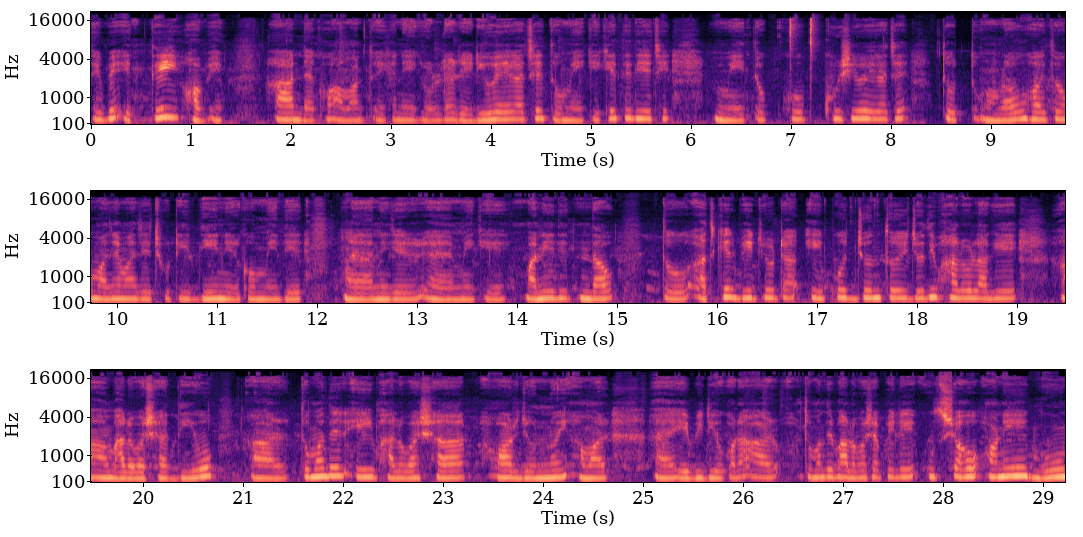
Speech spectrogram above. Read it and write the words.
দেখবে এতেই হবে। আর দেখো, আমার তো এখানে এগ রোলটা রেডি হয়ে গেছে, তো মেয়েকে খেতে দিয়েছি। মেয়ে তো খুব খুশি হয়ে গেছে। তো তোমরাও হয়তো মাঝে মাঝে ছুটির দিন এরকম মেয়েদের নিজের মেয়েকে বানিয়ে দাও। তো আজকের ভিডিওটা এই পর্যন্তই। যদি ভালো লাগে ভালোবাসা দিও। আর তোমাদের এই ভালোবাসা পাওয়ার জন্যই আমার এই ভিডিও করা। আর তোমাদের ভালোবাসা পেলে উৎসাহ অনেক গুণ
